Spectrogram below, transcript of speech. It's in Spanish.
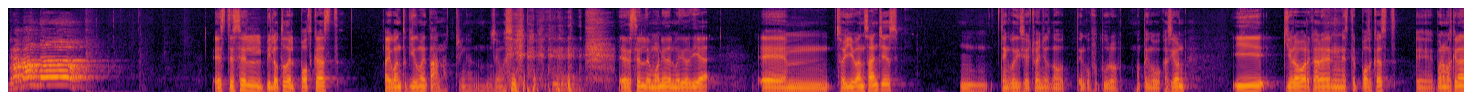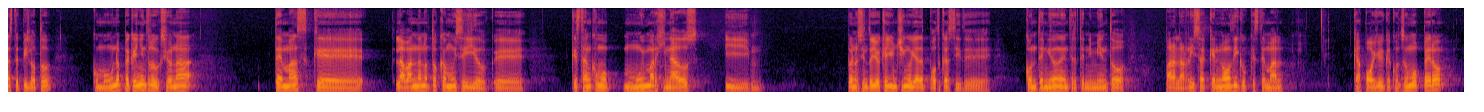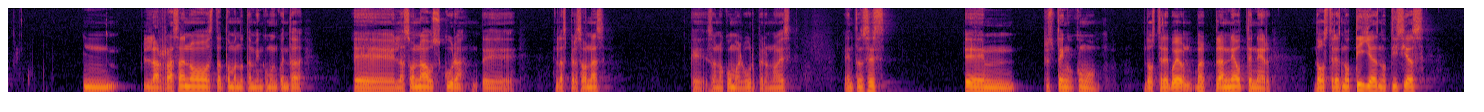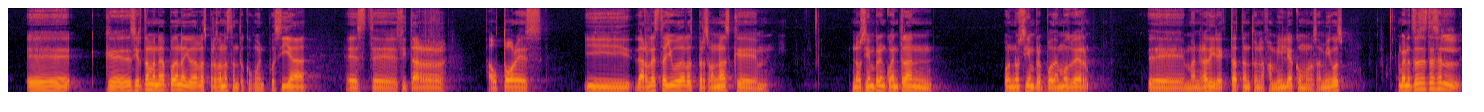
¡Grabando! Este es el piloto del podcast I Want to Kill My... Ah, no, chinga, no se llama así. es el demonio del mediodía. Em, soy Iván Sánchez. Mm, tengo 18 años, no tengo futuro, no tengo vocación. Y quiero abarcar en este podcast, eh, bueno, más que nada este piloto, como una pequeña introducción a temas que la banda no toca muy seguido, que están como muy marginados y bueno, siento yo que hay un chingo ya de podcast y de contenido de entretenimiento para la risa, que no digo que esté mal, que apoyo y que consumo, pero mm, la raza no está tomando también como en cuenta eh, la zona oscura de las personas, que sonó como albur, pero no es. Entonces, em, pues tengo como dos, tres, bueno, planeo tener dos, tres notillas, noticias eh, que de cierta manera puedan ayudar a las personas tanto como en poesía, este, citar autores y darle esta ayuda a las personas que no siempre encuentran o no siempre podemos ver de manera directa tanto en la familia como en los amigos. Bueno, entonces este es el,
